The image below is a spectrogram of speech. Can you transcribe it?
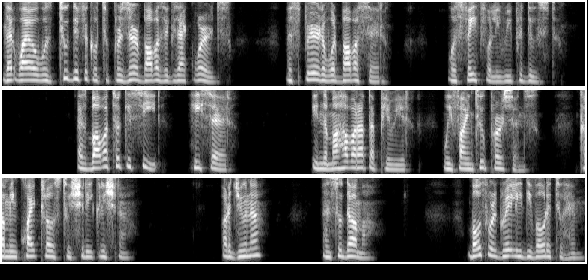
that while it was too difficult to preserve Baba's exact words, the spirit of what Baba said was faithfully reproduced. As Baba took his seat, he said, In the Mahabharata period, we find two persons coming quite close to Sri Krishna Arjuna and Sudama. Both were greatly devoted to him.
